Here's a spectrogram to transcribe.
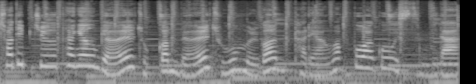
첫 입주 평형별, 조건별 좋은 물건 다량 확보하고 있습니다.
